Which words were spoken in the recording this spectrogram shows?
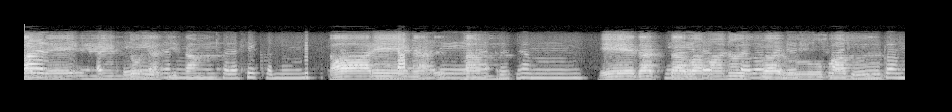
अर्धेन्दुलसितं तारेण एतत्तवमनुस्वरूपम्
